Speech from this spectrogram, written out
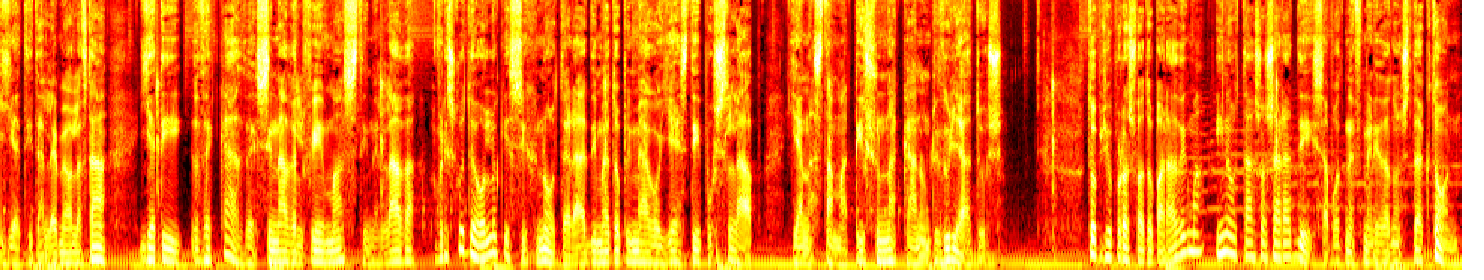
Γιατί τα λέμε όλα αυτά, γιατί δεκάδες συνάδελφοί μας στην Ελλάδα βρίσκονται όλο και συχνότερα αντιμέτωποι με αγωγές τύπου SLAP για να σταματήσουν να κάνουν τη δουλειά τους. Το πιο πρόσφατο παράδειγμα είναι ο Τάσος Αραντής από την Εφημερίδα των Συντακτών,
